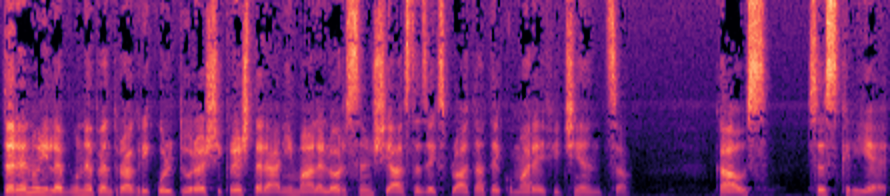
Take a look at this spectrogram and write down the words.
Terenurile bune pentru agricultură și creșterea animalelor sunt și astăzi exploatate cu mare eficiență. Caus se scrie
